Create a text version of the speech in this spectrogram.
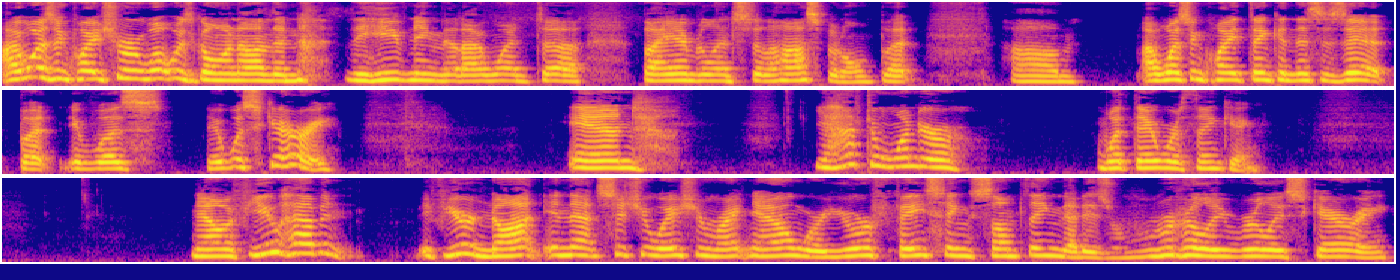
I wasn't quite sure what was going on the, the evening that I went uh, by ambulance to the hospital, but um, I wasn't quite thinking this is it, but it was, it was scary. And you have to wonder what they were thinking. Now, if you haven't if you're not in that situation right now where you're facing something that is really, really scary,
